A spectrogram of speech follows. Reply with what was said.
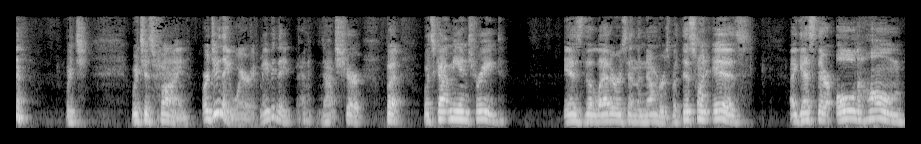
which, which is fine. Or do they wear it? Maybe they, I'm not sure. But what's got me intrigued is the letters and the numbers. But this one is, I guess, their old home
